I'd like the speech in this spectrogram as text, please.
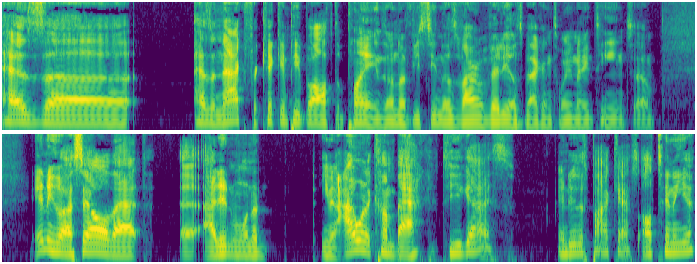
has uh has a knack for kicking people off the planes. I don't know if you've seen those viral videos back in 2019. So, anywho, I say all that. Uh, I didn't want to you know, I want to come back to you guys and do this podcast, all 10 of you,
